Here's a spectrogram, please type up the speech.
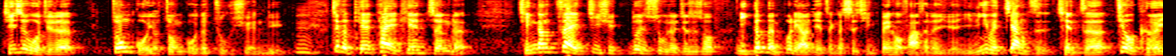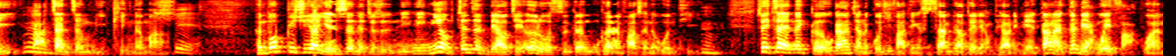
其实我觉得中国有中国的主旋律。嗯，这个天太天真了。秦刚再继续论述的，就是说你根本不了解整个事情背后发生的原因，你以为这样子谴责就可以把战争米平了吗？是，很多必须要延伸的，就是你你你有真正了解俄罗斯跟乌克兰发生的问题？嗯，所以在那个我刚刚讲的国际法庭十三票对两票里面，当然这两位法官，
